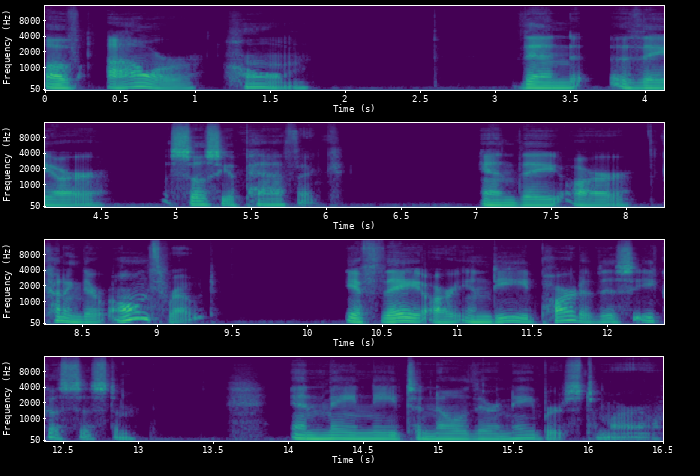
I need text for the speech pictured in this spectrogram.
of our home, then they are sociopathic and they are cutting their own throat if they are indeed part of this ecosystem and may need to know their neighbors tomorrow.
